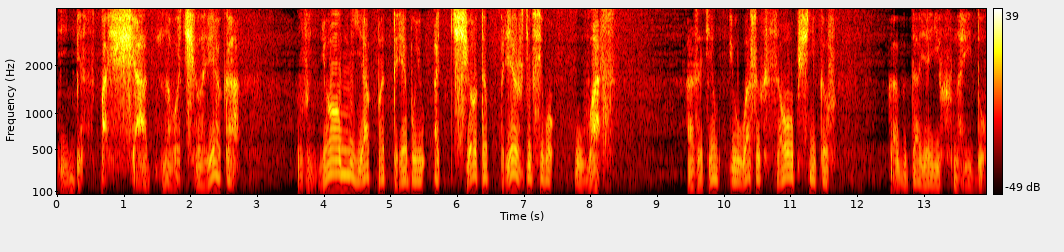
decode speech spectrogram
и беспощадного человека. В нем я потребую отчета прежде всего у вас, а затем и у ваших сообщников, когда я их найду.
